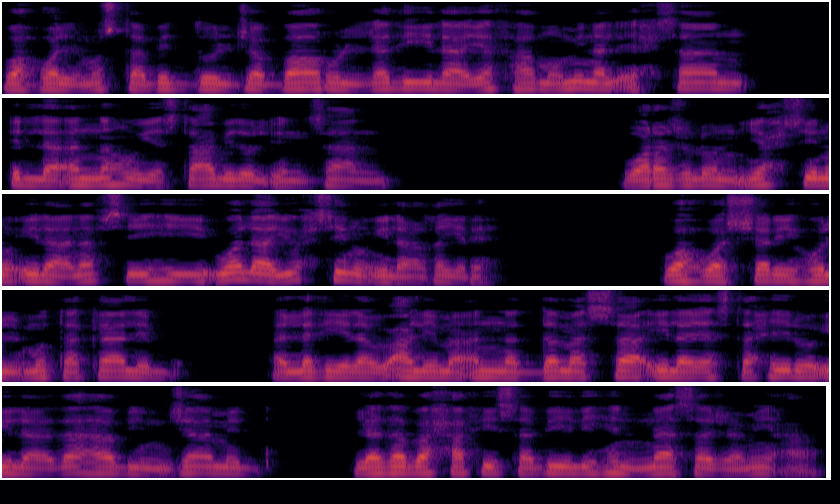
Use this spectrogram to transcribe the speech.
وهو المستبد الجبار الذي لا يفهم من الإحسان إلا أنه يستعبد الإنسان. ورجل يحسن إلى نفسه ولا يحسن إلى غيره. وهو الشره المتكالب الذي لو علم أن الدم السائل يستحيل إلى ذهب جامد لذبح في سبيله الناس جميعا.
